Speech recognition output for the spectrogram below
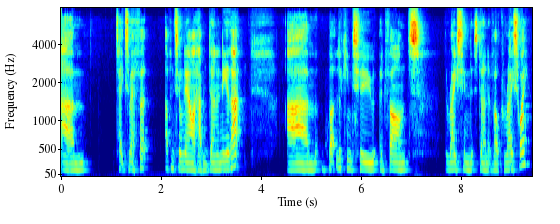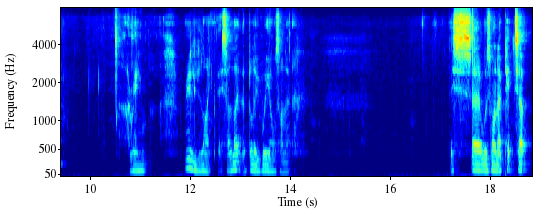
um, take some effort. Up until now, I haven't done any of that. Um, but looking to advance the racing that's done at Vulcan Raceway. I really, really like this. I like the blue wheels on it. This uh, was one I picked up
